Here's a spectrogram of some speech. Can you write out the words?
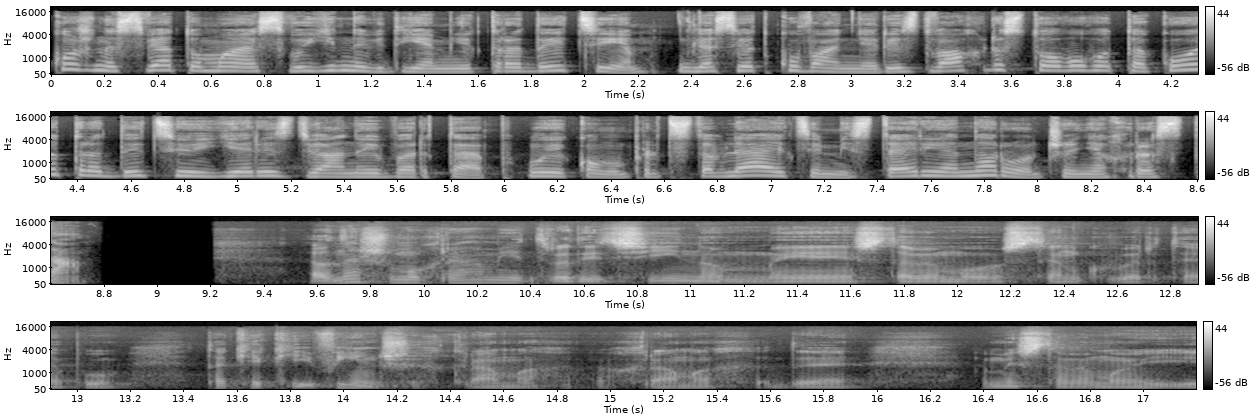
Кожне свято має свої невід'ємні традиції. Для святкування Різдва Христового такою традицією є різдвяний вертеп, у якому представляється містерія народження Христа. А в нашому храмі традиційно ми ставимо сценку вертепу, так як і в інших храмах, храмах, де ми ставимо і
